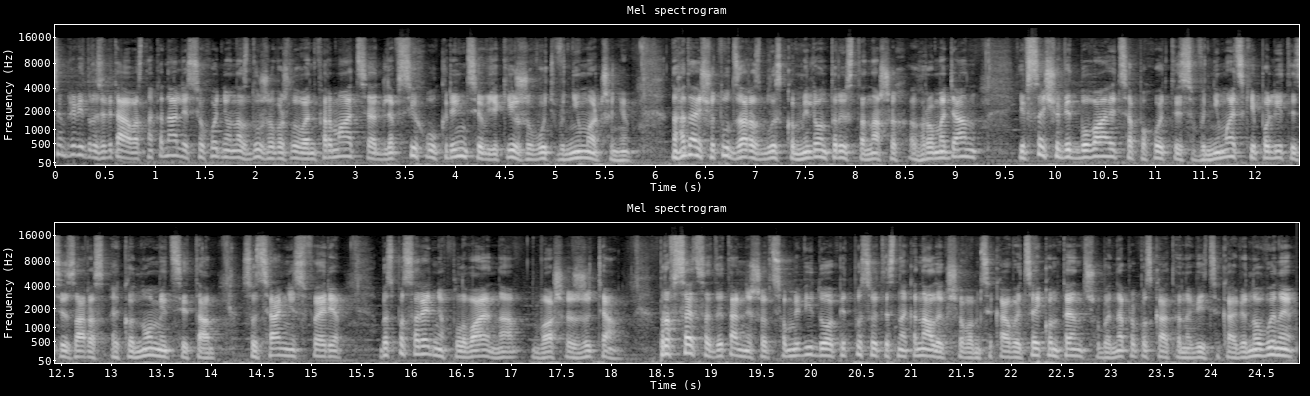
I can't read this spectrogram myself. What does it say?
Всім привіт, друзі! Вітаю вас на каналі. Сьогодні у нас дуже важлива інформація для всіх українців, які живуть в Німеччині. Нагадаю, що тут зараз близько мільйон триста наших громадян, і все, що відбувається, походьтесь в німецькій політиці, зараз економіці та соціальній сфері, безпосередньо впливає на ваше життя. Про все це детальніше в цьому відео. Підписуйтесь на канал, якщо вам цікавий цей контент, щоб не пропускати нові цікаві новини.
